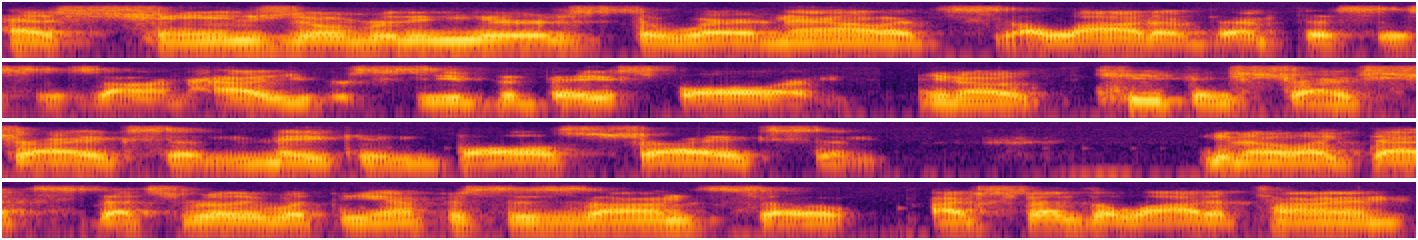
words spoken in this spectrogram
has changed over the years to where now it's a lot of emphasis is on how you receive the baseball and you know keeping strike strikes and making ball strikes and you know like that's that's really what the emphasis is on. So I've spent a lot of time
